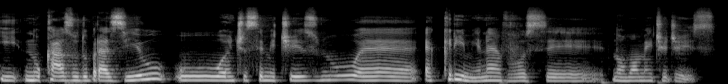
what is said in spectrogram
E no caso do Brasil, o antissemitismo é, é crime, né? Você normalmente diz.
